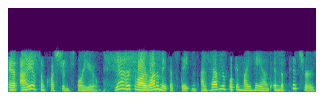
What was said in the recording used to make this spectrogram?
And I have some questions for you. Yeah. First of all, I want to make a statement. I have your book in my hand, and the pictures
